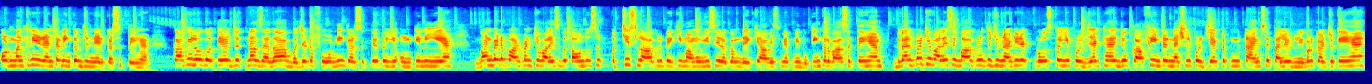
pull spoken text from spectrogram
और मंथली रेंटल इनकम जनरेट कर सकते हैं। काफ़ी लोग होते हैं जो इतना ज़्यादा बजट अफोर्ड नहीं कर सकते तो ये उनके लिए है। वन बेड अपार्टमेंट के हवाले से बताऊँ तो सिर्फ़ 25 लाख रुपए की मामूली सी रकम देके आप इसमें अपनी बुकिंग करवा सकते हैं। डेवलपर के हवाले से बात करूँ तो यूनाइटेड रेड का ये प्रोजेक्ट है, जो काफ़ी इंटरनेशनल प्रोजेक्ट अपने टाइम से पहले डिलीवर कर चुके हैं।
